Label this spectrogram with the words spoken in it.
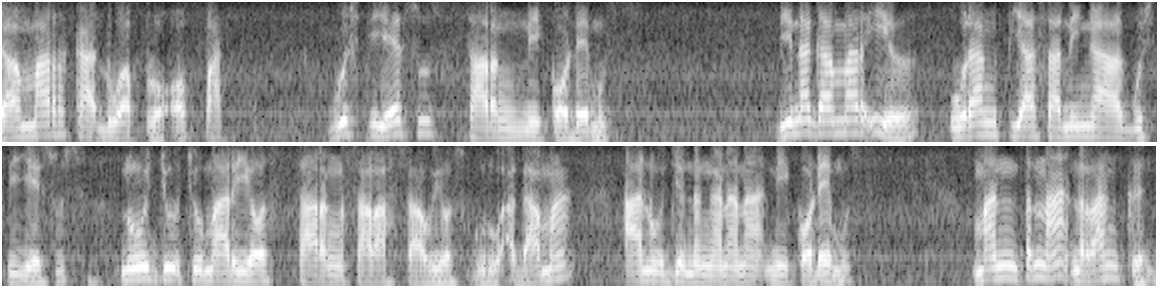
Gambar K24 Gusti Yesus sarang Nikodemus. Dina gambar ieu urang tiasa ningal Gusti Yesus nuju cumarios sareng salah sawios guru agama anu jenenganana Nikodemus mantena nerangken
